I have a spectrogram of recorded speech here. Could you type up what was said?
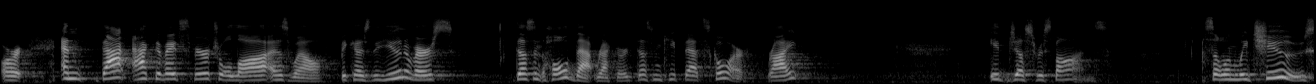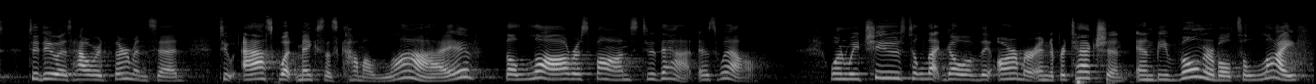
Or, and that activates spiritual law as well because the universe doesn't hold that record, doesn't keep that score, right? It just responds. So when we choose to do as Howard Thurman said, to ask what makes us come alive, the law responds to that as well. When we choose to let go of the armor and the protection and be vulnerable to life,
